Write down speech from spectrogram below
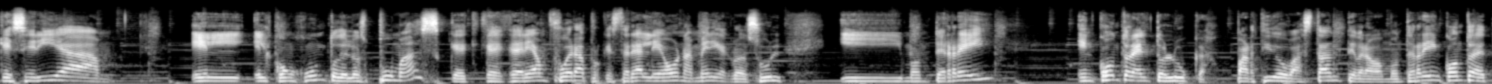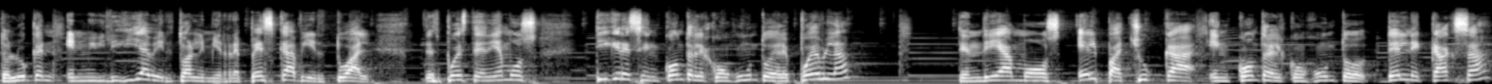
que sería el, conjunto de los Pumas, que, quedarían fuera porque estaría León, América, Cruz Azul y Monterrey en contra del Toluca. Partido bastante bravo. Monterrey en contra de Toluca en, en mi liguilla virtual, en mi repesca virtual. Después teníamos Tigres en contra del conjunto del Puebla tendríamos el Pachuca en contra del conjunto del Necaxa.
